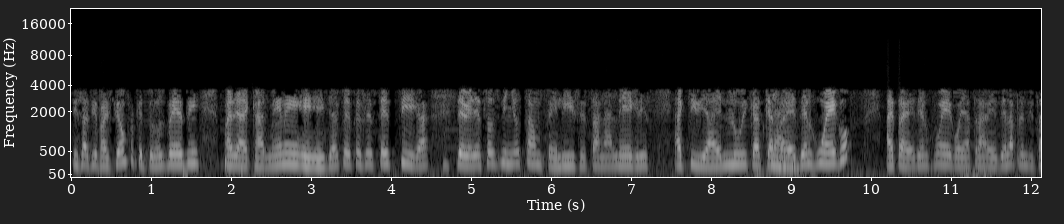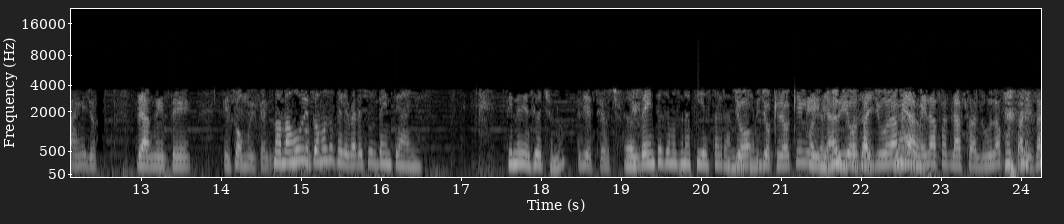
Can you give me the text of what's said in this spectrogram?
Y satisfacción porque tú los ves y María de Carmen, eh, eh, ella creo que es testiga de ver esos niños tan felices, tan alegres, actividades lúdicas que a través del juego, a través del juego y a través del aprendizaje ellos realmente eh, son muy felices. Mamá Judith, vamos a celebrar esos 20 años. Tiene 18, ¿no? 18. A los 20 hacemos una fiesta grande. Yo, yo creo que le diría a Dios, ayúdame, dame la, la, salud, la fortaleza,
